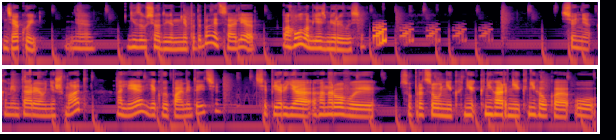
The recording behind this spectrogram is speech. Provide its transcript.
дзякуй. Не, не заўсёды ён мне падабаецца але агулам я змірылася. Сёння каментарыяў няшмат але як вы памятаеце цяпер я ганаровы супрацоўнік кнігарні кнігаўка у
